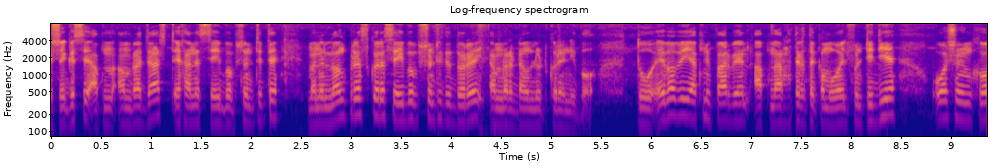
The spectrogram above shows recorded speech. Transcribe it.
এসে গেছে। আমরা জাস্ট এখানে সেভ অপশনটিতে মানে লং প্রেস করে সেভ অপশনটিতে ধরেই আমরা ডাউনলোড করে নিব। তো এভাবেই আপনি পারবেন আপনার হাতের থাকা মোবাইল ফোনটি দিয়ে অসংখ্য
